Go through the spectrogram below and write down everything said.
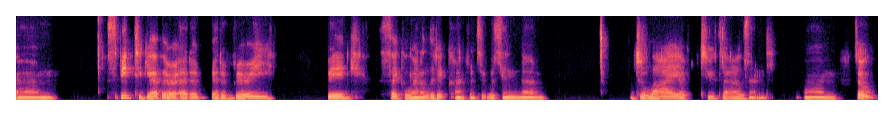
um, speak together at a at a very big psychoanalytic conference. It was in um, July of 2000. Um, so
